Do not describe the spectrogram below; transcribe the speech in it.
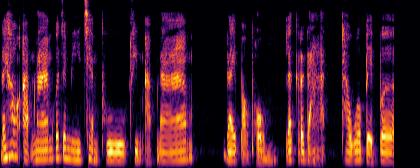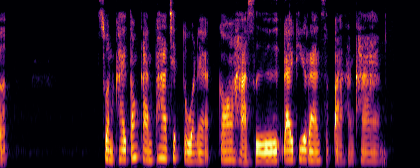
ในห้องอาบน้ำก็จะมีแชมพู ครีมอาบน้ำไดร์เป่าผม และกระดาษ towel paper ส่วนใครต้องการผ้าเช็ดตัวเนี่ย ก็หาซื้อได้ที่ร้านสปาข้างๆ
